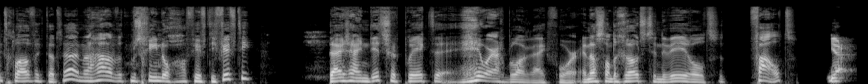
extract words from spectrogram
geloof ik. Dat, nou, dan halen we het misschien nog 50-50. Daar zijn dit soort projecten heel erg belangrijk voor. En als dan de grootste in de wereld faalt. Ja.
